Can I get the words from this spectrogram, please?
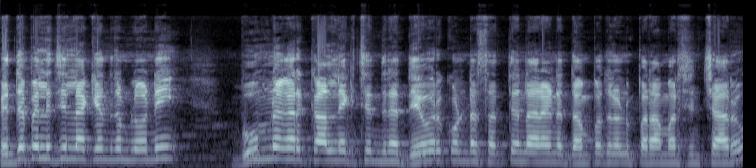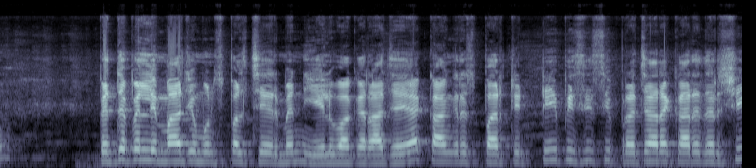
పెద్దపల్లి జిల్లా కేంద్రంలోని భూమ్నగర్ కాలనీకి చెందిన దేవరకొండ సత్యనారాయణ దంపతులను పరామర్శించారు. పెద్దపల్లి మాజీ municipal chairman Eluvaka Rajaiah Congress party TPCC ప్రచార కార్యదర్శి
